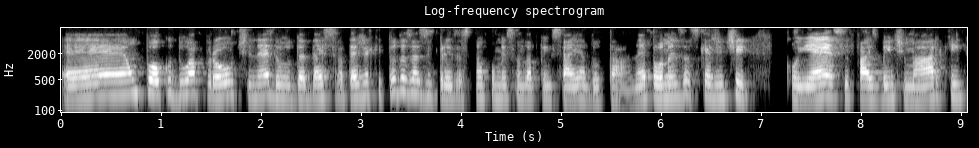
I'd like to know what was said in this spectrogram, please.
é um pouco do approach, né, do, da, da estratégia que todas as empresas estão começando a pensar e adotar, né? Pelo menos as que a gente conhece, faz benchmarking,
